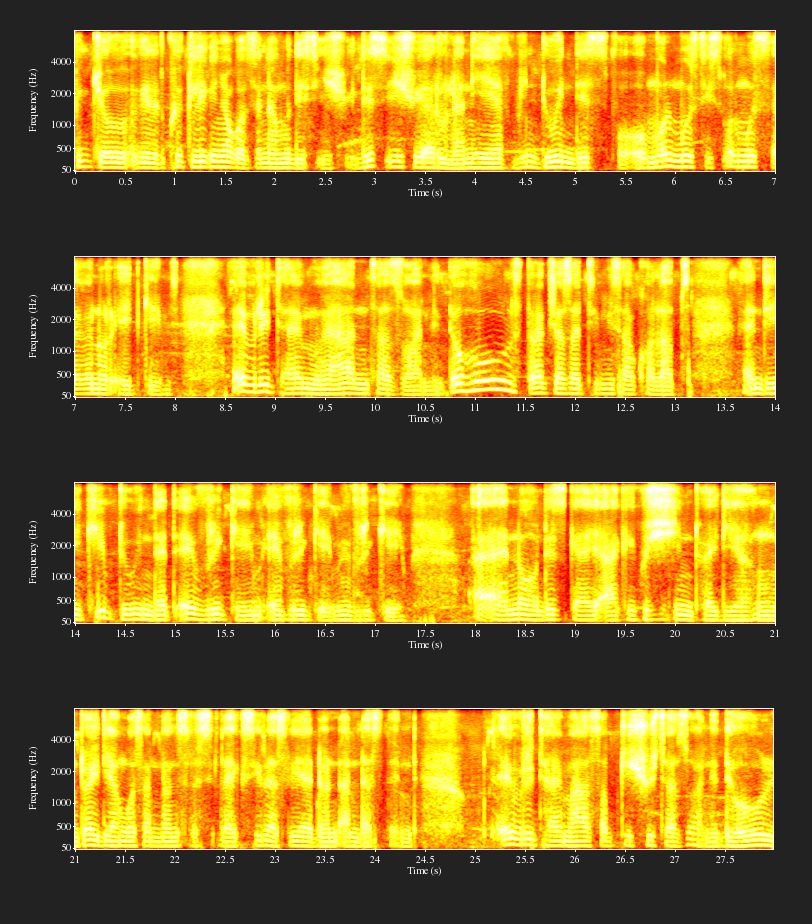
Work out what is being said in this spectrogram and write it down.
Big Joe uh, quickly mo this issue? This issue ya Rulani he have been doing this for almost is almost 7 or 8 games. Every time ha ntsha zwane the whole structure sa team is a collapse. And he keep doing that every game every game every game. I know this guy akikushishini ntho a dirang ntho a dirang go Sundowns like seriously I don't understand. Every time ha substitute as one the whole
